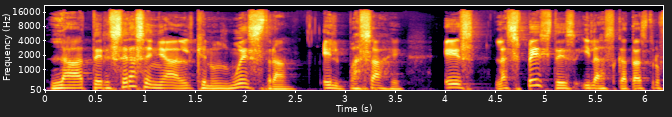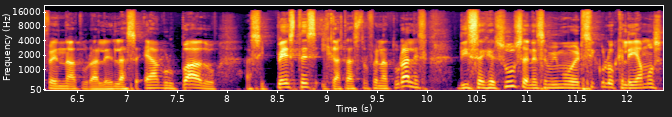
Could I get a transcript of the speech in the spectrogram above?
La tercera señal que nos muestra el pasaje es las pestes y las catástrofes naturales. Las he agrupado así, pestes y catástrofes naturales. Dice Jesús en ese mismo versículo que leíamos,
